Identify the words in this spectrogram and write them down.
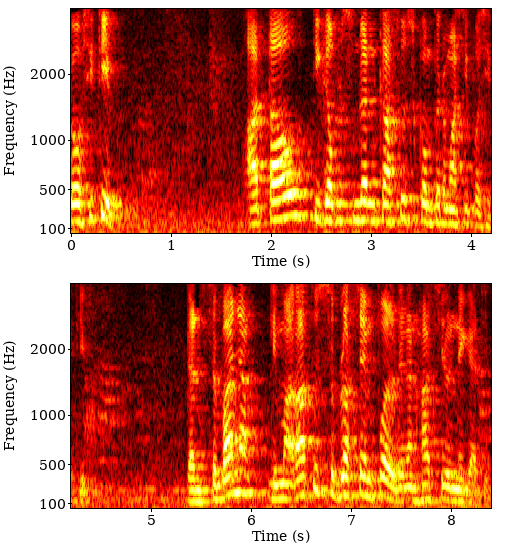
positif atau 39 kasus konfirmasi positif dan sebanyak 511 sampel dengan hasil negatif.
